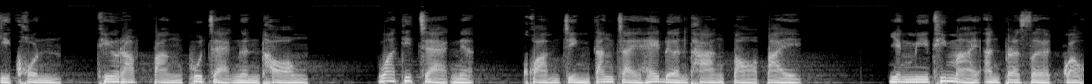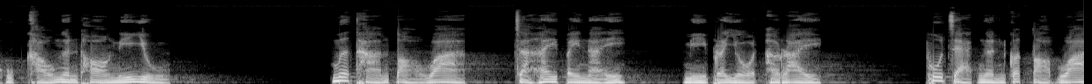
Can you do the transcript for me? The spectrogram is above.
กี่คนที่รับฟังผู้แจกเงินทอง ว่าที่แจกเนี่ย ความจริงตั้งใจให้เดินทางต่อไป ยังมีที่หมายอันประเสริฐกว่าหุบเขาเงินทองนี้อยู่ เมื่อถามต่อว่า จะให้ไปไหน มีประโยชน์อะไร ผู้แจกเงินก็ตอบว่า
